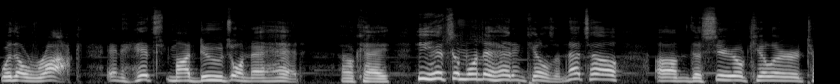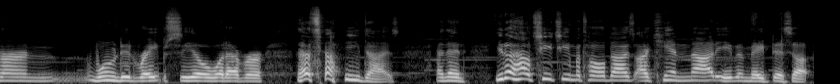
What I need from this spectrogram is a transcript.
with a rock and hits my dudes on the head. Okay, he hits them on the head and kills them. That's how um, the serial killer turned wounded rape seal, whatever. That's how he dies. And then you know how Chi Chi Matal dies? I cannot even make this up.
